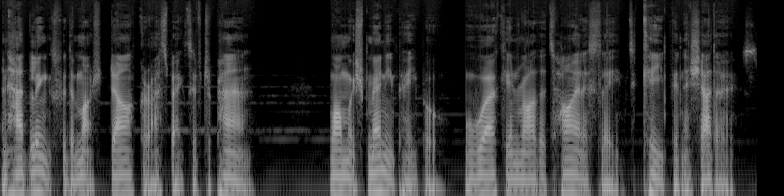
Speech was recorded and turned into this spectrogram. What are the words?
and had links with the much darker aspects of Japan, one which many people were working rather tirelessly to keep in the shadows.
